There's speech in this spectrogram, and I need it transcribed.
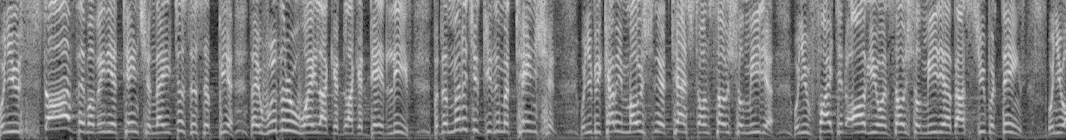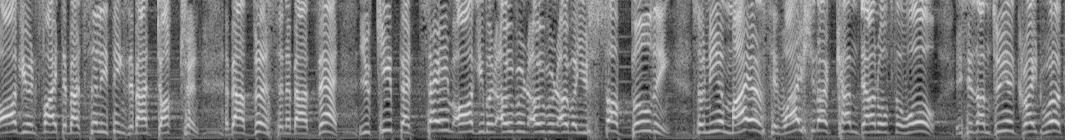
When you starve them of any attention, they just disappear. They wither away like a, like a dead leaf. But the minute you give them attention, when you become emotionally attached on social media, when you fight and argue on social media about stupid things, when you argue and fight fight about silly things, about doctrine, about this and about that. You keep that same argument over and over and over, you stop building. So Nehemiah said, Why should I come down off the wall? He says, I'm doing a great work.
